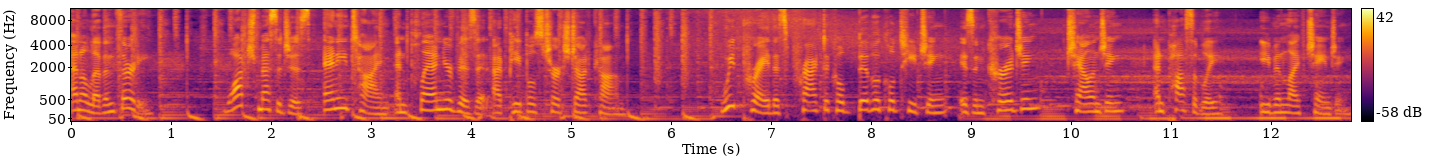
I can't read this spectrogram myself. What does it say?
and 11:30. Watch messages anytime and plan your visit at peopleschurch.com. We pray this practical biblical teaching is encouraging, challenging, and possibly even life-changing.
